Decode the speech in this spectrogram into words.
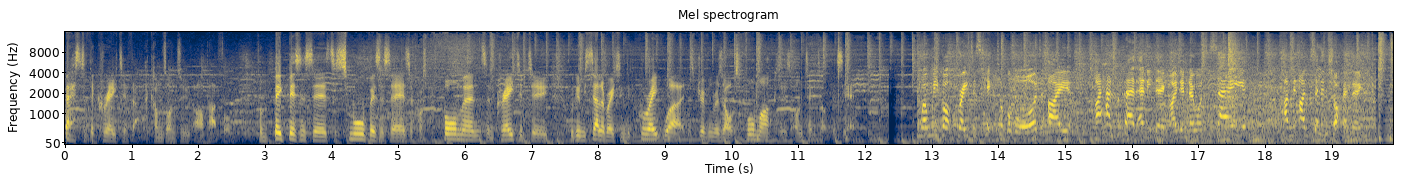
best of the creative that comes onto our platform. From big businesses to small businesses across performance and creative too, we're going to be celebrating the great work that's driven results for marketers on TikTok this year. When we got Greatest TikTok Award, I, I hadn't prepared anything. I didn't know what to say. I mean, I'm still in shock, I think.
